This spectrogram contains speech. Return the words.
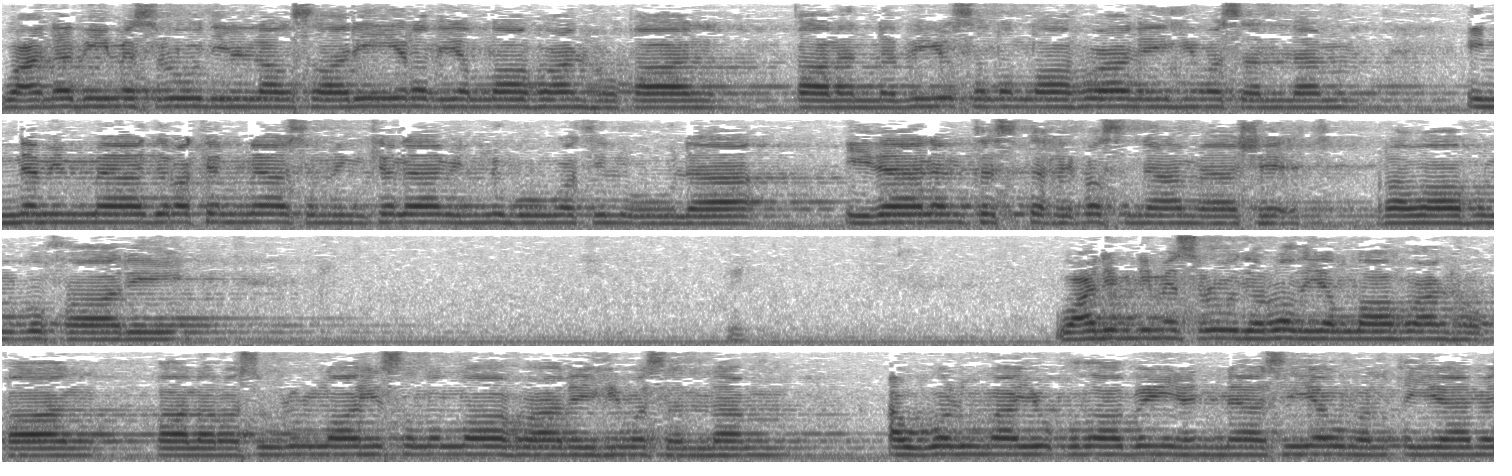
وعن أبي مسعود الأنصاري رضي الله عنه قال قال النبي صلى الله عليه وسلم إن مما أدرك الناس من كلام النبوة الأولى إذا لم تستح فاصنع ما شئت. رواه البخاري. وعن ابن مسعود رضي الله عنه قال قال رسول الله صلى الله عليه وسلم أول ما يقضى بين الناس يوم القيامة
